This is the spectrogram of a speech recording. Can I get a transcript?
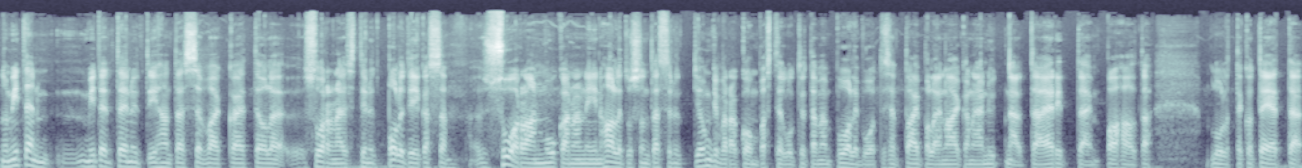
No miten, miten te nyt ihan tässä, vaikka ette ole suoranaisesti nyt politiikassa suoraan mukana, niin hallitus on tässä nyt jonkin verran kompastellut jo tämän puolivuotisen taipaleen aikana ja nyt näyttää erittäin pahalta. Luuletteko te, että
